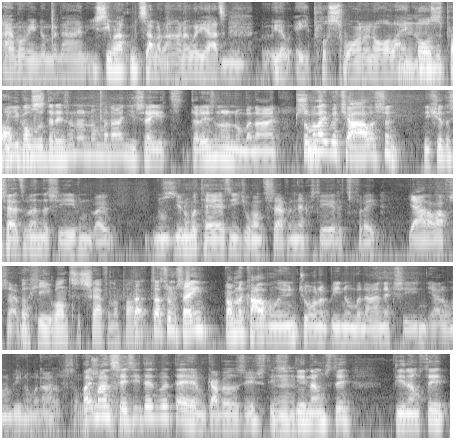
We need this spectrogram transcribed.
I'm only number nine. You see what happened with Zamorano where he had, mm. you know, A plus one and all that. It mm. causes Well, you go, well, there isn't a number nine. You say it's there isn't a number nine. Someone like Richarlison, they should have said to him this evening, right, num- your number 30, do you want seven next year? It's free. Yeah, I'll have seven. Well, he wants wanted seven That, apart. that's what I'm saying. Dominic Calvert-Lewin, do you want to be number nine next season? Yeah, I want to be number oh, nine. that's not Like much Man City did with um, Gabriel Jesus. They, mm. they announced it. They announced it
